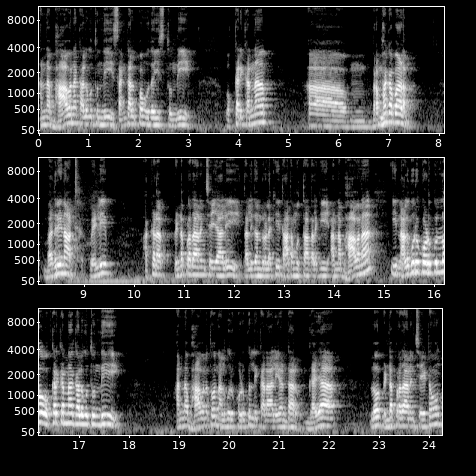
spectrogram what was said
అన్న భావన కలుగుతుంది సంకల్పం ఉదయిస్తుంది. ఒక్కరికన్నా బ్రహ్మకపాళం బద్రీనాథ్ వెళ్ళి అక్కడ పిండ ప్రదానం చేయాలి తల్లిదండ్రులకి తాత ముత్తాతలకి అన్న భావన ఈ నలుగురు కొడుకుల్లో ఒక్కరికన్నా కలుగుతుంది అన్న భావనతో నలుగురు కొడుకుల్ని కరాలి అంటారు. లో పిండ ప్రదానం చేయటం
